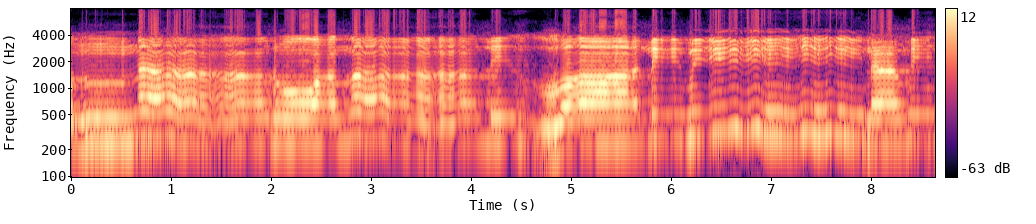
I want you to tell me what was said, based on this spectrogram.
النار وما للظالمين من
